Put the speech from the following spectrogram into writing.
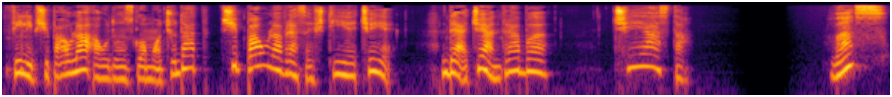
Filip și Paula aud un zgomot ciudat și Paula vrea să știe ce e. De aceea întreabă, ce e asta? Was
